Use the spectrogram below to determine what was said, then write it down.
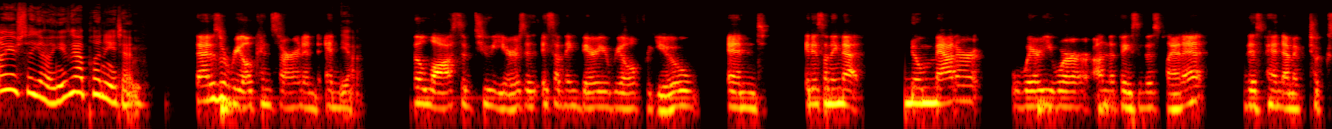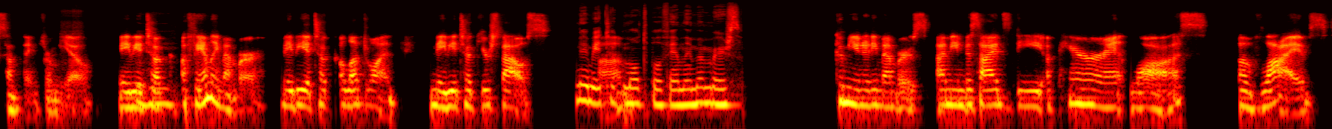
oh, you're so young. You've got plenty of time. That is a real concern. And, and yeah. the loss of two years is, is something very real for you. And it is something that no matter where you were on the face of this planet, this pandemic took something from you. Maybe it mm-hmm. took a family member. Maybe it took a loved one. Maybe it took your spouse. Maybe it took um, multiple family members. Community members. I mean, besides the apparent loss of lives,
